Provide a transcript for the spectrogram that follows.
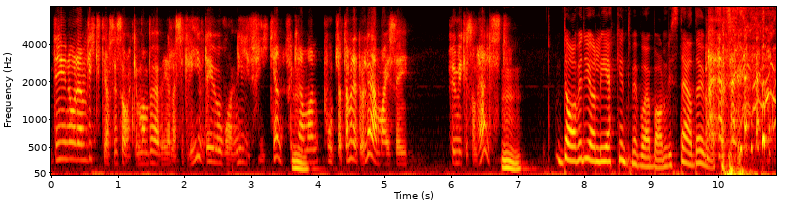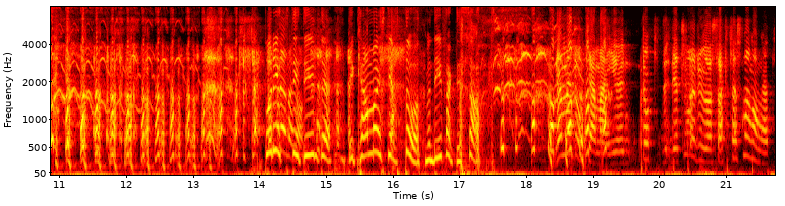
det är nog den viktigaste saken man behöver i hela sitt liv. Det är ju att vara nyfiken. För kan man fortsätta med det, då lär man ju sig hur mycket som helst. Mm. David och jag leker inte med våra barn, vi städar ju mest. På riktigt, det, är ju inte, det kan man ju skratta åt, men det är faktiskt sant. Nej, men då kan man ju... Då, det tror jag du har sagt här så många gånger, att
